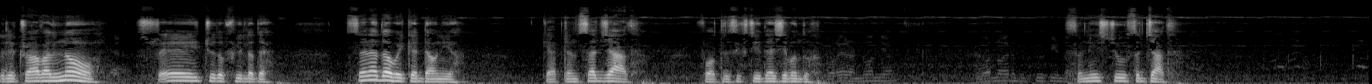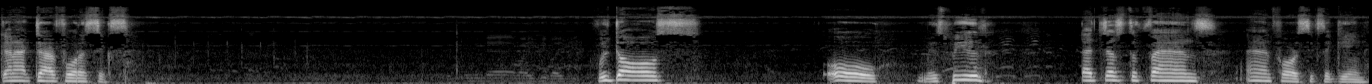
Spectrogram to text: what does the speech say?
Will it travel? No. Straight to the fielder there. It's another wicket down here. Captain Sajjad for 360 Deshabandhu. Sanish to Sajjad. Connected for a 6. Full toss. Oh, misfield. Touches the fans and for a 6 again.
